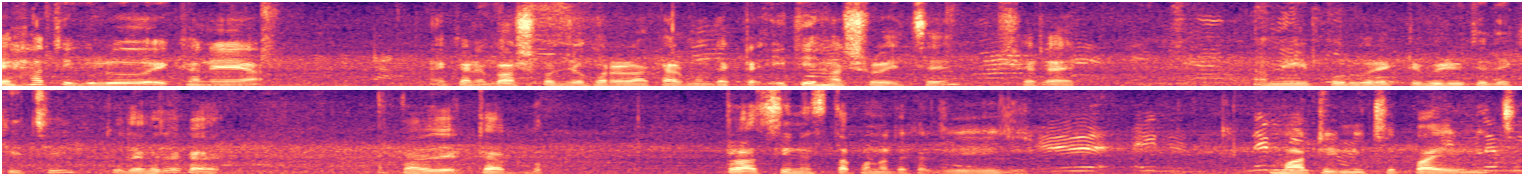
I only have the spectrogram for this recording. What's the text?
এই হাতিগুলো এখানে এখানে ভাস্কর্য করে রাখার মধ্যে একটা ইতিহাস রয়েছে, সেটা আমি পূর্বের একটি ভিডিওতে দেখিয়েছি। তো দেখা যাক আপনাদের একটা প্রাচীন স্থাপনা দেখা যায়। এই যে, মাটির নিচে, পায়ের নিচে।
